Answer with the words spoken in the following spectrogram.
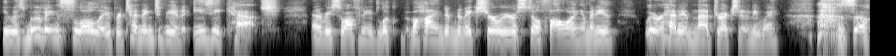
he was moving slowly, pretending to be an easy catch. And every so often he'd look behind him to make sure we were still following him. And he, we were headed in that direction anyway. so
